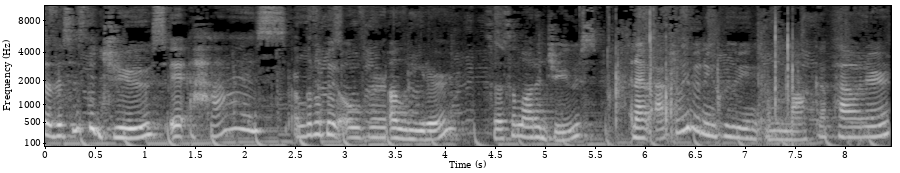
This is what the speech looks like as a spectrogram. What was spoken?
So this is the juice. It has a little bit over a liter, so that's a lot of juice. And I've actually been including maca powder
